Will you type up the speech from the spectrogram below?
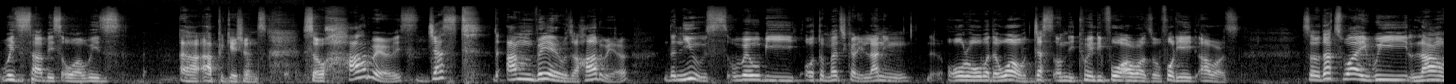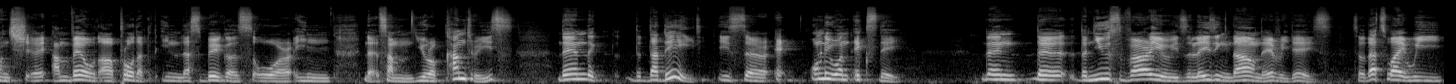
with service or with uh, applications. So hardware is just the unveil the hardware. The news will be automatically running all over the world, just only 24 hours or 48 hours. So that's why we launched, uh, unveiled our product in Las Vegas or in the, some Europe countries. Then the, the, the day is uh, only one X day. Then the, the news value is raising down every day. So that's why we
